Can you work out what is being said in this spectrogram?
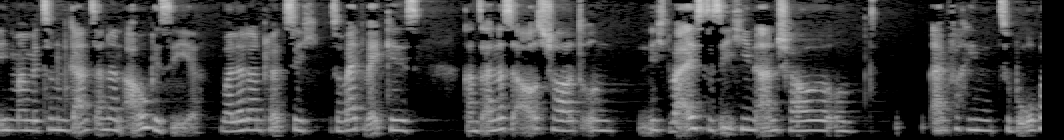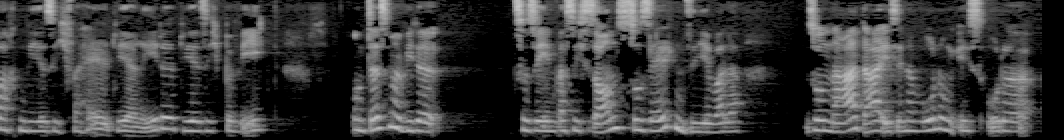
ihn mal mit so einem ganz anderen Auge sehe, weil er dann plötzlich so weit weg ist, ganz anders ausschaut und nicht weiß, dass ich ihn anschaue und einfach ihn zu beobachten, wie er sich verhält, wie er redet, wie er sich bewegt und das mal wieder zu sehen, was ich sonst so selten sehe, weil er so nah da ist, in der Wohnung ist oder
